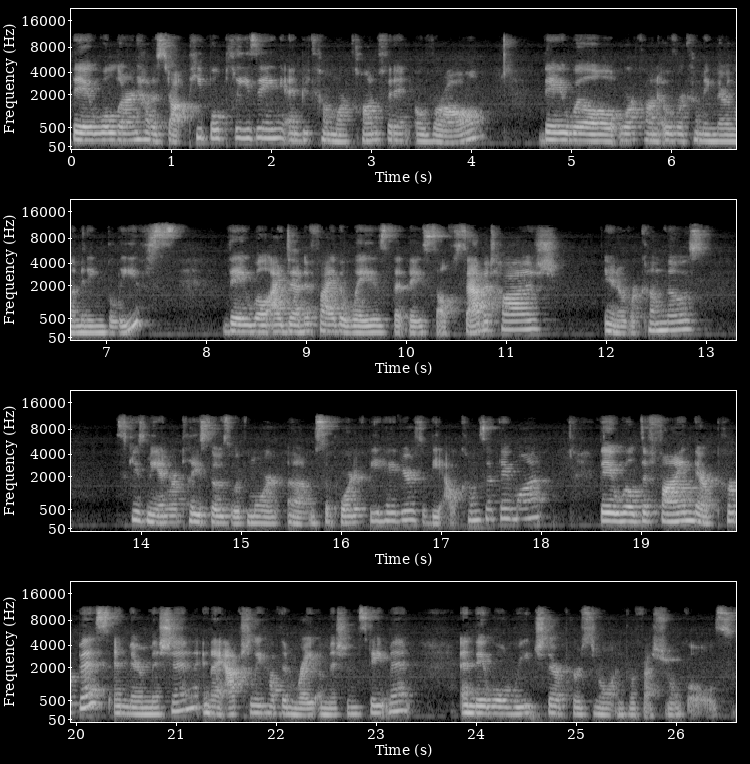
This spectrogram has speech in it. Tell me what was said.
They will learn how to stop people pleasing and become more confident overall. They will work on overcoming their limiting beliefs. They will identify the ways that they self sabotage and overcome those, excuse me, and replace those with more um, supportive behaviors of the outcomes that they want. They will define their purpose and their mission, and I actually have them write a mission statement, and they will reach their personal and professional goals.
